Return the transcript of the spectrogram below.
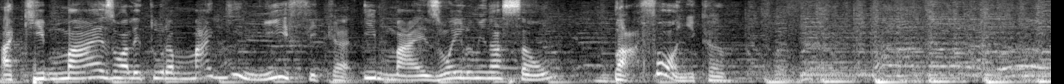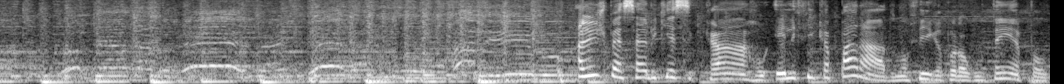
Aqui mais uma leitura magnífica e mais uma iluminação bafônica. A gente percebe que esse carro, ele fica parado, não fica por algum tempo?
